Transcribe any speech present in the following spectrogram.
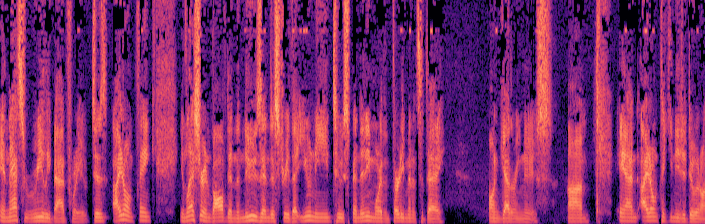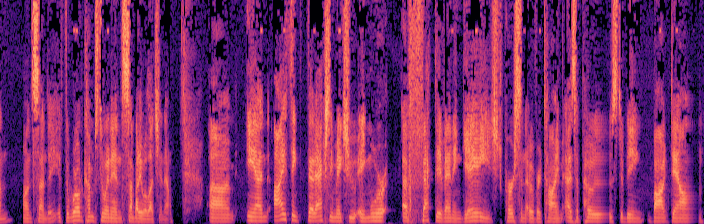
and that's really bad for you. Just, I don't think, unless you're involved in the news industry, that you need to spend any more than 30 minutes a day on gathering news. Um, and I don't think you need to do it on, on Sunday. If the world comes to an end, somebody will let you know. Um, and I think that actually makes you a more effective and engaged person over time as opposed to being bogged down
